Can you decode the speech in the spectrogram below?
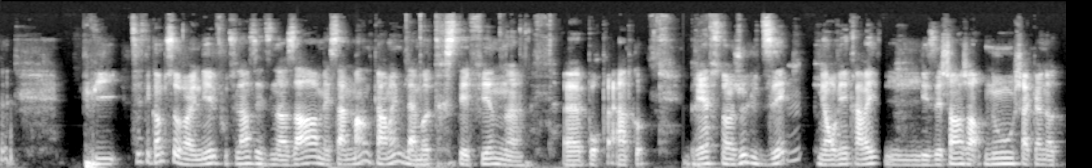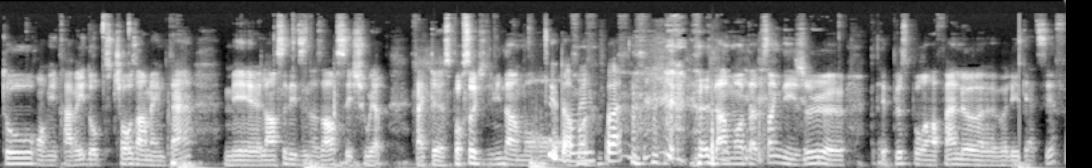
Puis, tu sais, t'es comme sur un île, faut que tu lances des dinosaures, mais ça demande quand même de la motricité fine. Euh, pour, en tout cas, bref, c'est un jeu ludique, mais on vient travailler les échanges entre nous, chacun notre tour, on vient travailler d'autres petites choses en même temps, mais euh, lancer des dinosaures, c'est chouette. Fait que c'est pour ça que je l'ai mis dans mon, dans mon top 5 des jeux, euh, peut-être plus pour enfants, là, euh, volégatifs.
